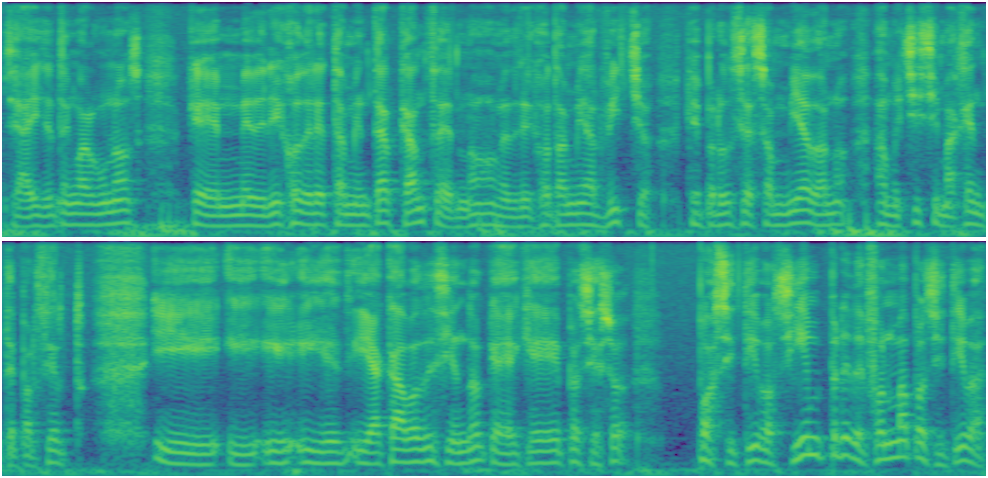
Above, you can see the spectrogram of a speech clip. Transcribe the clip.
O sea, ahí yo tengo algunos que me dirijo directamente al cáncer, ¿no? Me dirijo también al bicho que produce esos miedos, ¿no? A muchísima gente, por cierto. Y, y, y, y- acabo diciendo que que, pues eso, positivo, siempre de forma positiva,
